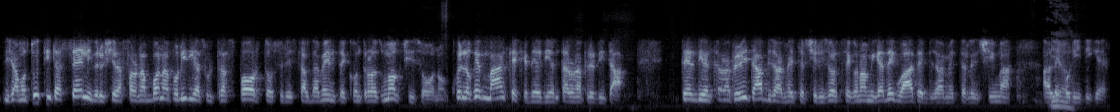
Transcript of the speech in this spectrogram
diciamo tutti i tasselli per riuscire a fare una buona politica sul trasporto, sul riscaldamento e contro lo smog ci sono. Quello che manca è che deve diventare una priorità. Per diventare una priorità bisogna metterci risorse economiche adeguate e bisogna metterle in cima alle Io. politiche.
